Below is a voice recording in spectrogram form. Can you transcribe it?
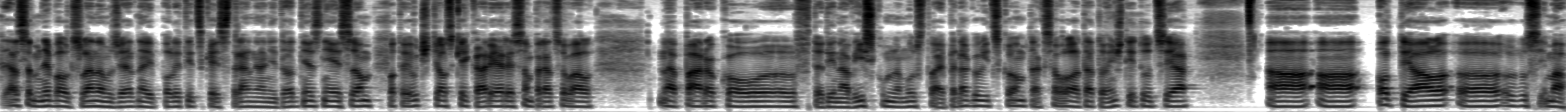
Ja som nebol členom žiadnej politickej strany, ani dodnes nie som. Po tej učiteľskej kariére som pracoval na pár rokov vtedy na výskumnom ústave pedagogickom, tak sa volala táto inštitúcia a, a odtiaľ e, si ma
